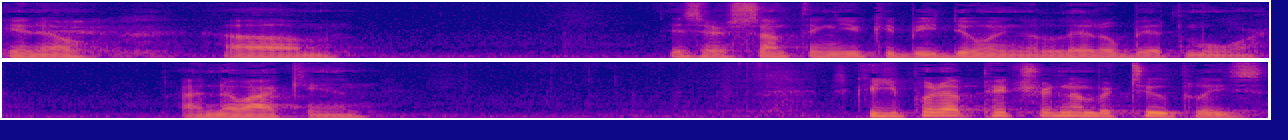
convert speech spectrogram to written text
You know, um, Is there something you could be doing a little bit more? I know I can. Could you put up picture number two, please?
